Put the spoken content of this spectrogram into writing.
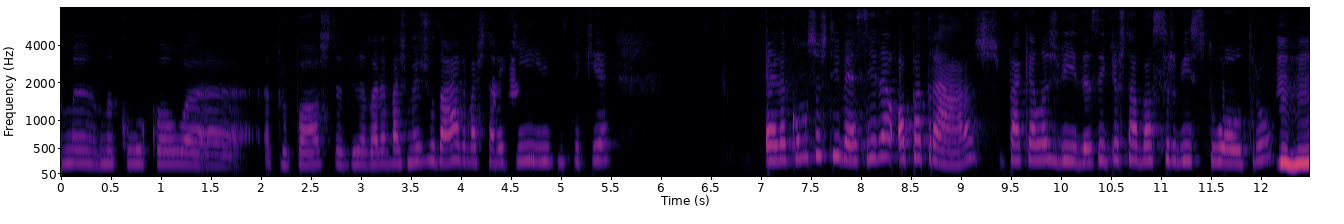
me, me colocou a, a, a, proposta de agora vais-me ajudar, vais estar aqui, não sei o quê, era como se eu estivesse a ir ao para trás para aquelas vidas em que eu estava ao serviço do outro, uhum.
